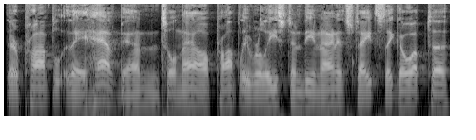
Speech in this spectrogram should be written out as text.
they're promptly they have been until now promptly released into the United States. They go up to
